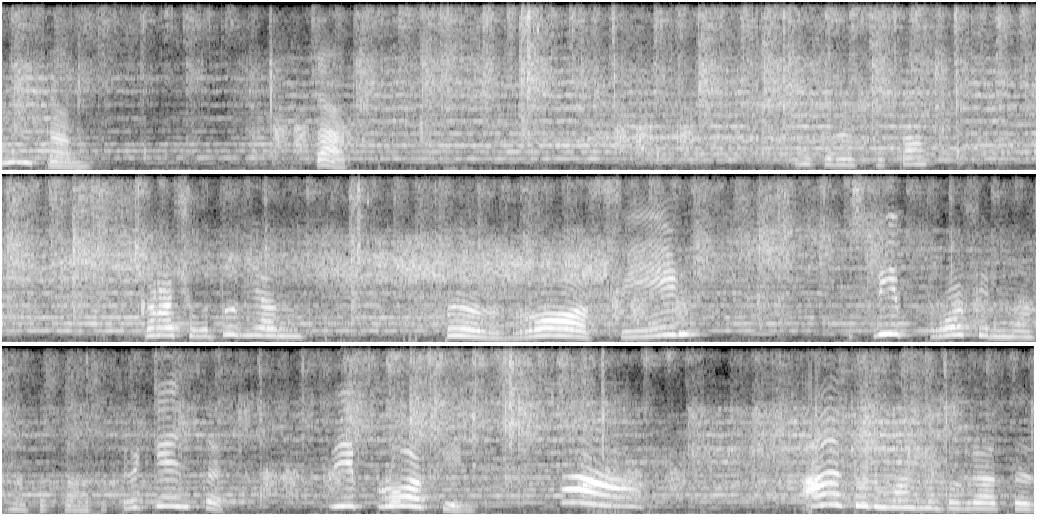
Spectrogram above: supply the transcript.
Ну, там. Так. Ну, короче, там. Короче, вот тут я профіль. Свій профіль можна поставити. Прикиньте, свій профіль. А, А тут можна пограти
